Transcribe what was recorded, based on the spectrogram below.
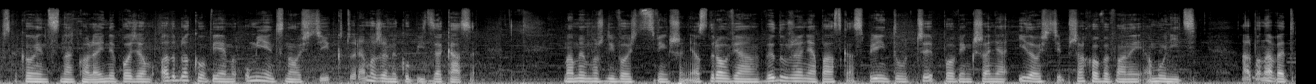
Wskakując na kolejny poziom odblokowujemy umiejętności, które możemy kupić za kasę. Mamy możliwość zwiększenia zdrowia, wydłużenia paska sprintu czy powiększenia ilości przechowywanej amunicji, albo nawet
